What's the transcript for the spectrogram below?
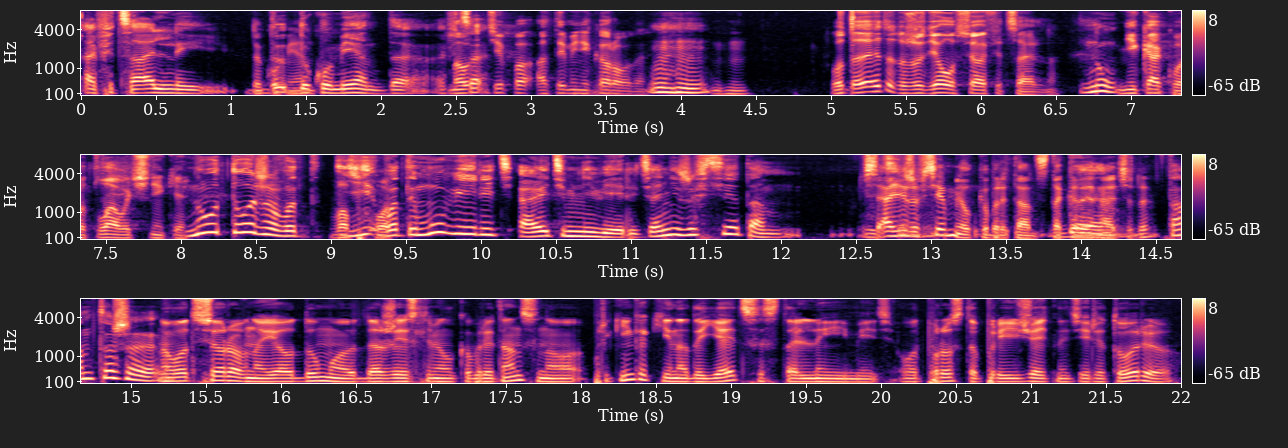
официальный Документ. документ да, Ну, офици- типа, от имени короны. Мгм. Мгм. Вот этот уже делал все официально. Ну, Не как вот лавочники. ну, тоже вот, е- вот ему верить, а этим не верить. Они же все там... Все- Они же все мелкобританцы, так или Да. иначе, да? Там тоже... Но вот все равно, я вот думаю, даже если мелкобританцы, но прикинь, какие надо яйца стальные иметь. Вот просто приезжать на территорию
